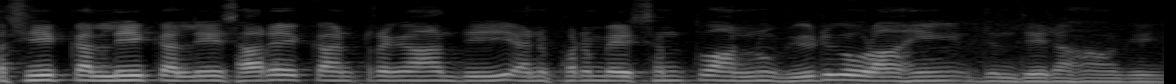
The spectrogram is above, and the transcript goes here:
ਅਸੀਂ ਕੱਲੀ ਕੱਲੀ ਸਾਰੇ ਕੰਟਰੀਆਂ ਦੀ ਇਨਫੋਰਮੇਸ਼ਨ ਤੁਹਾਨੂੰ ਵੀਡੀਓ ਰਾਹੀਂ ਦਿੰਦੇ ਰਹਾਂਗੇ।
